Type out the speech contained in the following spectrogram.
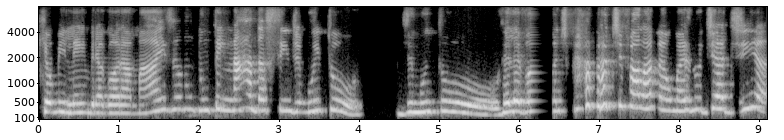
que eu me lembre agora mais, eu não, não tem nada assim de muito de muito relevante para te falar não, mas no dia a dia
